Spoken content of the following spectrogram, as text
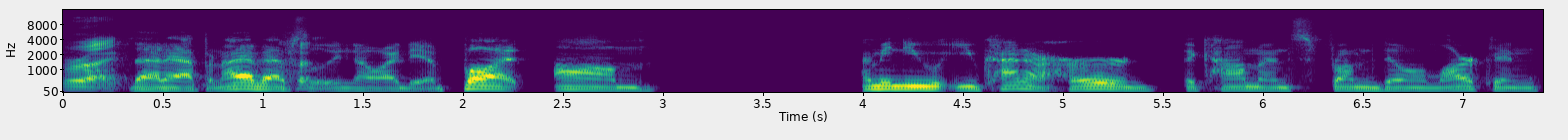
right that happen? I have absolutely no idea. But um I mean you you kind of heard the comments from Dylan Larkin.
